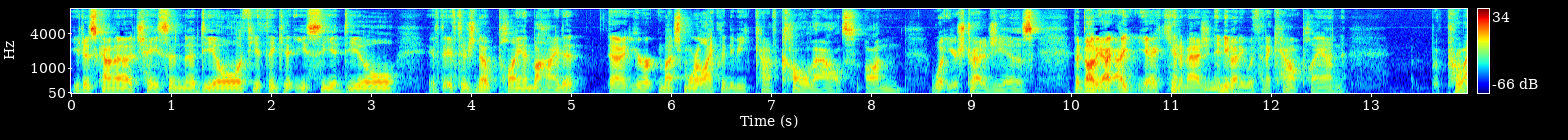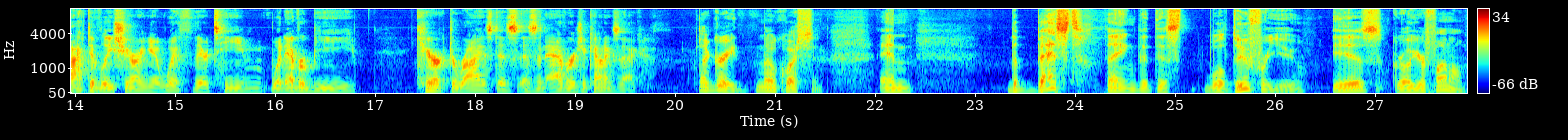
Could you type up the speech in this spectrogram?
you're just kind of chasing a deal. If you think that you see a deal, if, if there's no plan behind it, uh, you're much more likely to be kind of called out on what your strategy is. But Bobby, I, I, I can't imagine anybody with an account plan proactively sharing it with their team would ever be characterized as, as an average account exec. Agreed, no question. And the best thing that this will do for you is grow your funnel,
